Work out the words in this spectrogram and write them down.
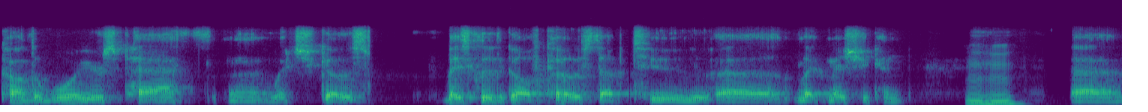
called the Warriors Path, uh, which goes basically the Gulf Coast up to uh, Lake Michigan. Mm-hmm. Uh,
